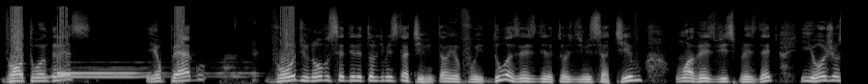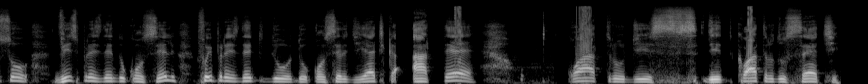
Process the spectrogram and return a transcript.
volta o Andrés, eu pego, vou de novo ser diretor administrativo. Então eu fui duas vezes diretor administrativo, uma vez vice-presidente, e hoje eu sou vice-presidente do conselho, fui presidente do, do conselho de ética até 4 de, de 4 do 7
